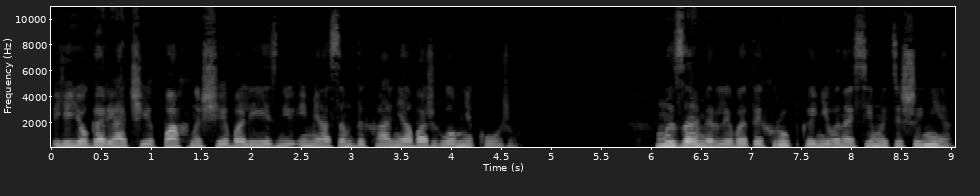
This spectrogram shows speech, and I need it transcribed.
Ее горячее, пахнущее болезнью и мясом дыхание обожгло мне кожу. Мы замерли в этой хрупкой, невыносимой тишине,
